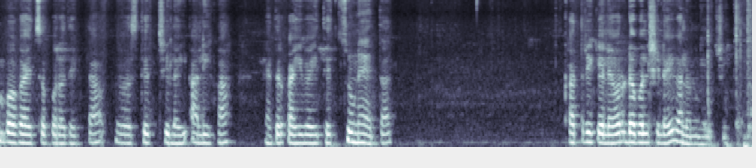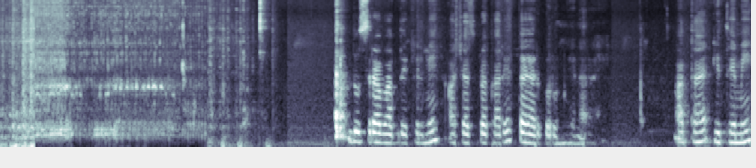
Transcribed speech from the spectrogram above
बघायचं परत एकदा व्यवस्थित शिलाई आली का? नाहीतर काही वेळा इथे चुण्या येतात. खात्री केल्यावर डबल शिलाई घालून घ्यायची. दुसरा भाग देखील मी अशाच प्रकारे तयार करून घेणार आहे. आता इथे मी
